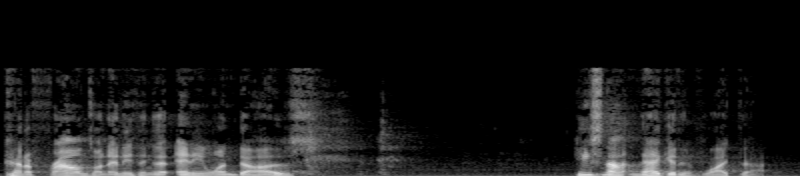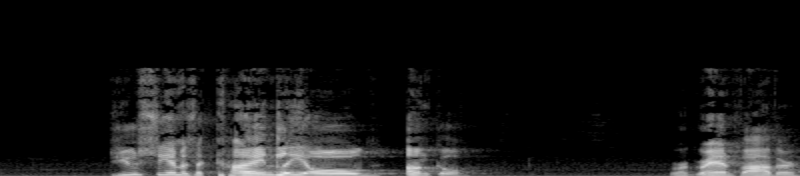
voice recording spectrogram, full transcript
kind of frowns on anything that anyone does. He's not negative like that. Do you see him as a kindly old uncle or a grandfather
